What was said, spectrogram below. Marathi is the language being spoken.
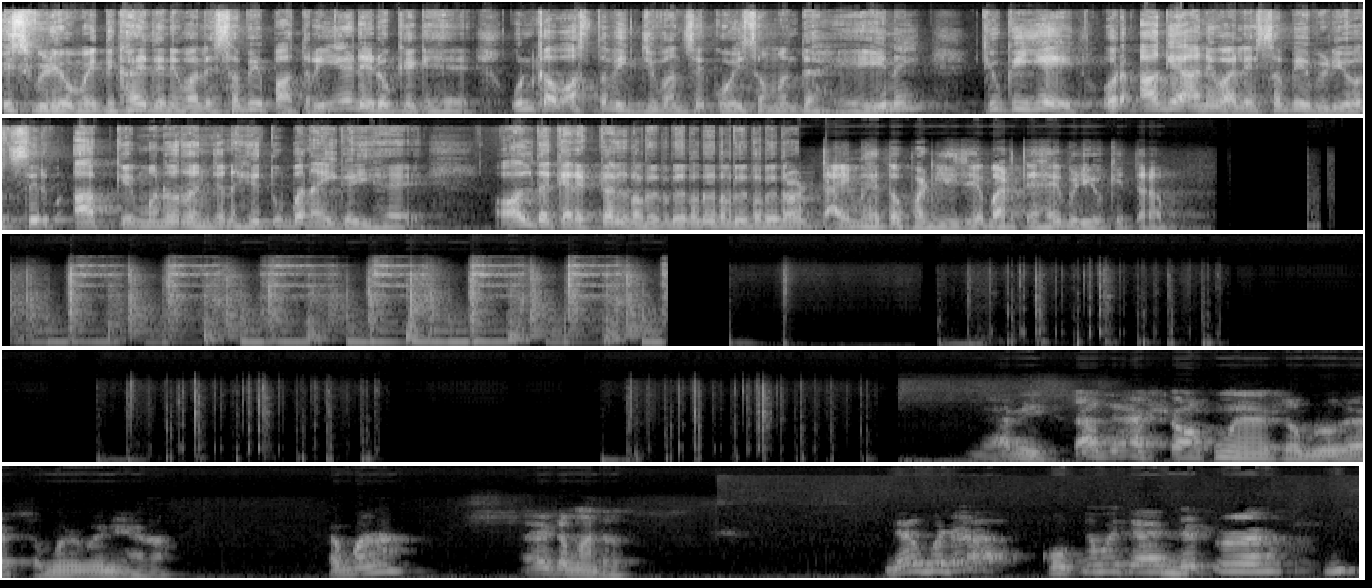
इस वीडियो में दिखाई देने वाले सभी पात्र ये डेरो के हैं उनका वास्तविक जीवन से कोई संबंध है ही नहीं, क्योंकि ये और आगे आने वाले सभी वीडियो सिर्फ़ आपके मनोरंजन हेतु बनाई गई है। ऑल द कैरेक्टर टाइम है तो पढ़ लीजिए, बढ़ते हैं वीडियो की तरफ़। यार, इतना क्या शौक में है सब लोग, यार, समझ में नहीं आ रहा। टमाटर अरे टमाटर. देख बेटा में क्या है देख तो जरा हम्म?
